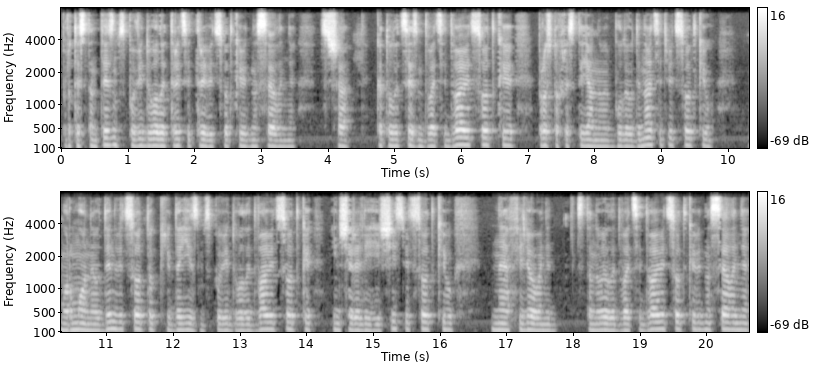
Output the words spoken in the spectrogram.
протестантизм сповідували 33% від населення США, католицизм 22%, просто християнами були 11%, мормони 1%, юдаїзм сповідували 2%, інші релігії 6%, неафільовані становили 22% від населення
